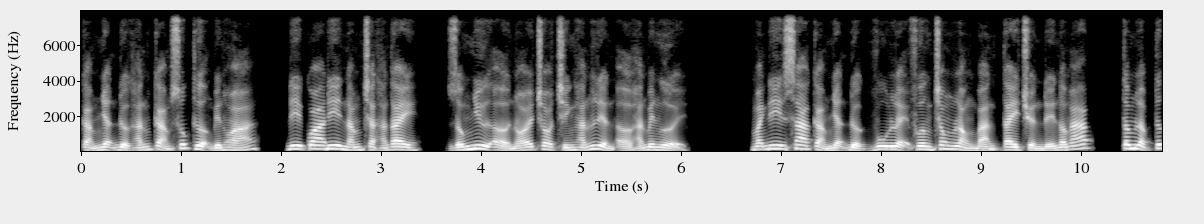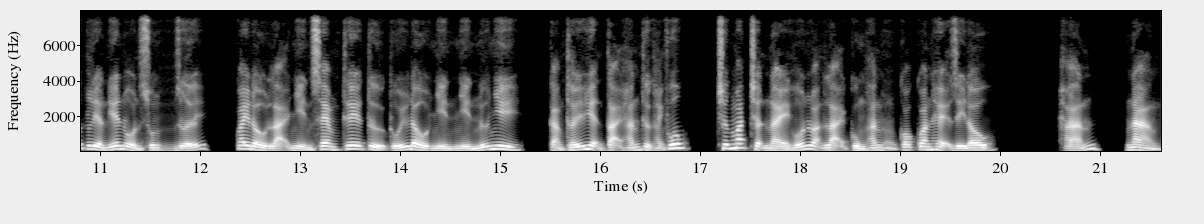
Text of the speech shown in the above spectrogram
cảm nhận được hắn cảm xúc thượng biến hóa, đi qua đi nắm chặt hắn tay, giống như ở nói cho chính hắn liền ở hắn bên người. Mạnh đi xa cảm nhận được Vu Lệ Phương trong lòng bàn tay truyền đến ấm áp, tâm lập tức liền yên ổn xuống dưới, quay đầu lại nhìn xem thê tử túi đầu nhìn nhìn nữ nhi, cảm thấy hiện tại hắn thực hạnh phúc, trước mắt trận này hỗn loạn lại cùng hắn có quan hệ gì đâu. Hắn, nàng,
